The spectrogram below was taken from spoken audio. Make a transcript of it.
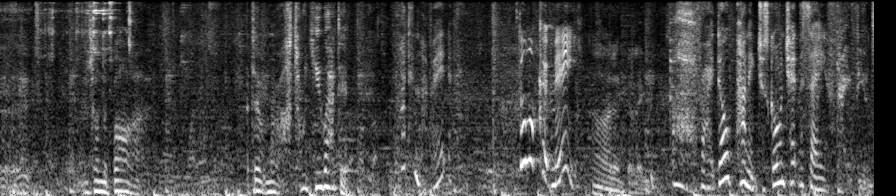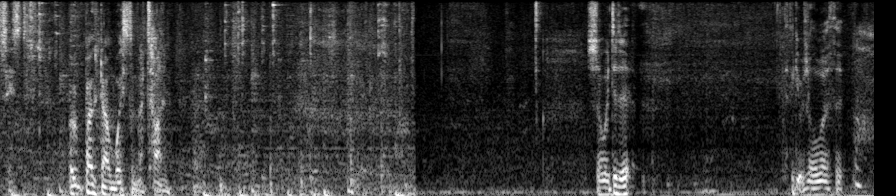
Uh, it was on the bar. I don't remember. I thought you had it. I didn't have it. Don't look at me. Oh, I don't believe it. Oh, right, don't panic. Just go and check the safe. If you insist. But we both don't waste my time. So we did it. I think it was all worth it. Oh,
